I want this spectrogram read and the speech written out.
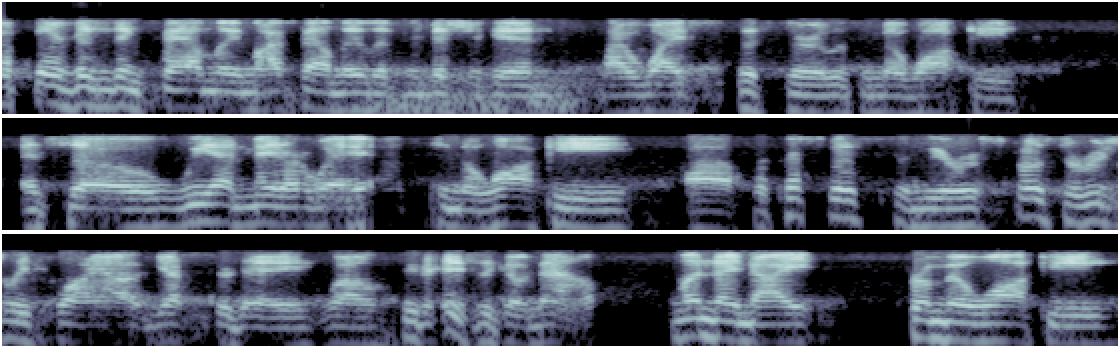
up there visiting family. My family lives in Michigan. My wife's sister lives in Milwaukee. And so we had made our way up to Milwaukee uh, for Christmas, and we were supposed to originally fly out yesterday, well, two days ago now, Monday night from Milwaukee.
